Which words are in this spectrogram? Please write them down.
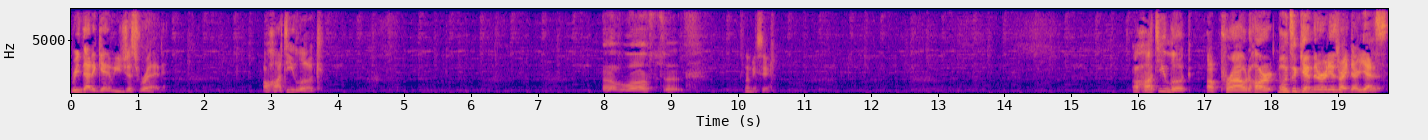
Read that again. What you just read. A haughty look. I lost it. Let me see. A haughty look, a proud heart. Once again, there it is right there. Yes.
